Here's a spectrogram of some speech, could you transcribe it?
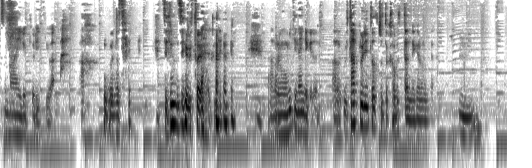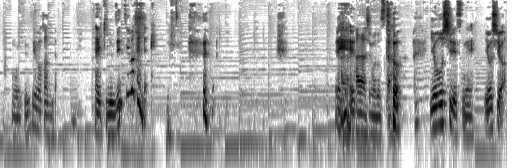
スマイルプリキュア。あ、ごめんなさい。全然疎いもんね。あの、俺も見てないんだけどね。あの歌プリとちょっと被ったんだけど、みたいうん。なもう全然わかんない。最近の全然わかんない。えー話戻すか。っと、用紙ですね。用紙は？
